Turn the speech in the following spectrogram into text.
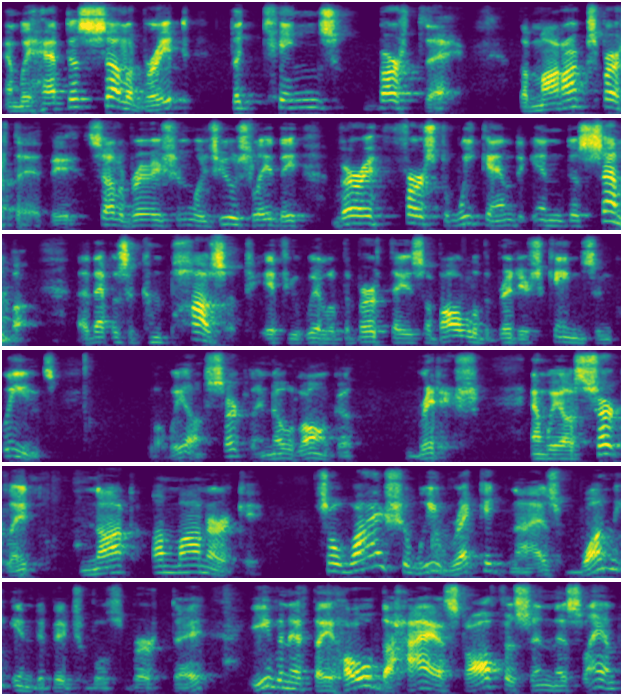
And we had to celebrate the king's birthday. The monarch's birthday. The celebration was usually the very first weekend in December. Uh, that was a composite, if you will, of the birthdays of all of the British kings and queens. Well, we are certainly no longer British, and we are certainly not a monarchy. So why should we recognize one individual's birthday, even if they hold the highest office in this land,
